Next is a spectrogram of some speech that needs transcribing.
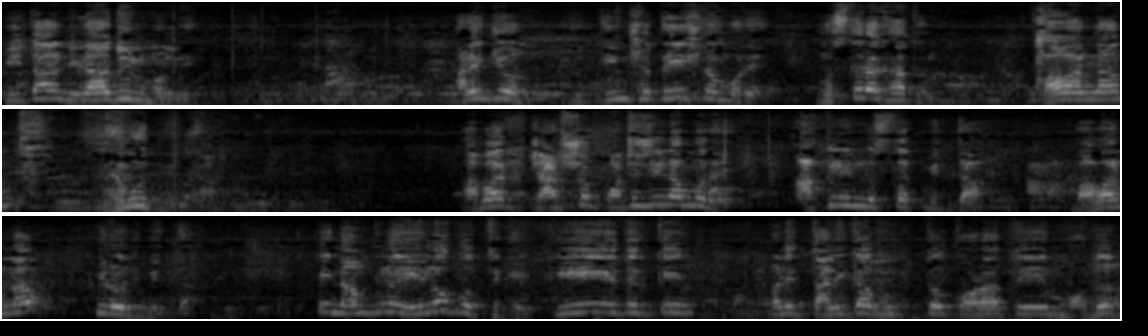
পিতা নিরাদুল মল্লিক। আরেকজন, তিনশো তেইশ নম্বরে মুস্তরা খাতুন। বাবার নাম মেহমুদ মির্জা। আবার চারশো পঁচাশি নম্বরে, আকলিন মুস্তাক মিদ্দা বাবার নাম ফিরোজ মিদ্দা। এই নামগুলো এলো থেকে কে এদেরকে মানে তালিকাভুক্ত করাতে মদত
